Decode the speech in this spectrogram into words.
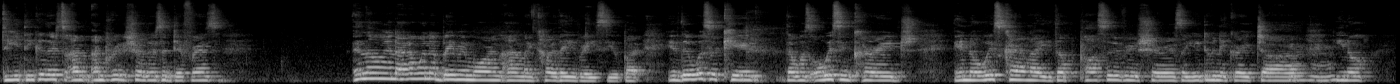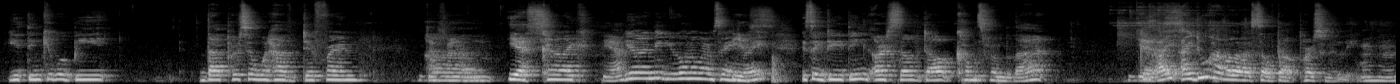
do you think there's I'm, I'm pretty sure there's a difference and no, and I don't want to blame it more on, on like how they raise you, but if there was a kid that was always encouraged and always kind of like the positive reassurance that you're doing a great job, Mm-hmm. you know, you think it would be that person would have different Definitely. um, Yes. kind of like Yeah. you know what I mean. You don't know what I'm saying, Yes. right? It's like, do you think our self doubt comes from that? Because Yes. I, I do have a lot of self doubt personally. Mm-hmm.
